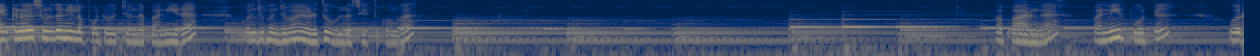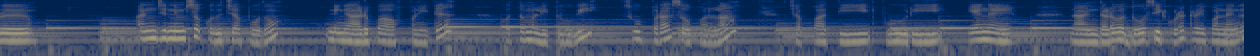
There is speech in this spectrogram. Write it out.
ஏற்கனவே சுடுதண்ணியில் போட்டு வச்சுருந்த பன்னீரை கொஞ்சம் கொஞ்சமாக எடுத்து உள்ளே சேர்த்துக்கோங்க. இப்போ பாருங்கள் பன்னீர் போட்டு ஒரு அஞ்சு நிமிஷம் கொதிச்சா போதும். நீங்கள் அடுப்பை ஆஃப் பண்ணிவிட்டு கொத்தமல்லி தூவி சூப்பராக சர்வ் பண்ணலாம். சப்பாத்தி பூரி ஏங்க நான் இந்த தடவை தோசை கூட ட்ரை பண்ணேங்க.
